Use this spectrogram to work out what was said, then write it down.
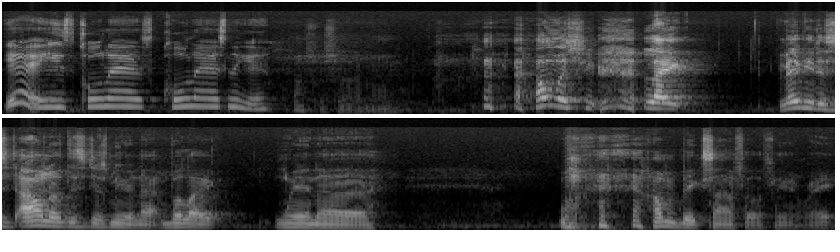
Yeah, he's cool ass, cool ass nigga. That's what's up, man. How much you like? Maybe this is I don't know if this is just me or not, but like when uh I'm a big Seinfeld fan, right?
